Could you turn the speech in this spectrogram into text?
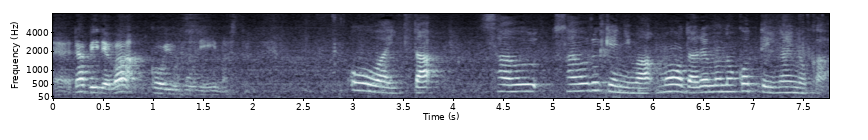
えー、ダビデはこういうふうに言いました。王は言った。サウサウル家にはもう誰も残っていないのか。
